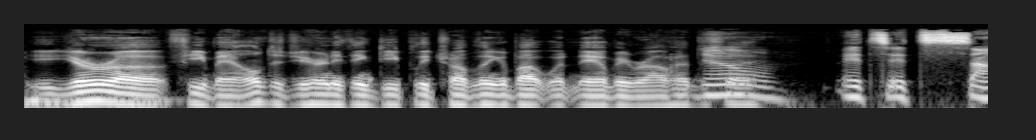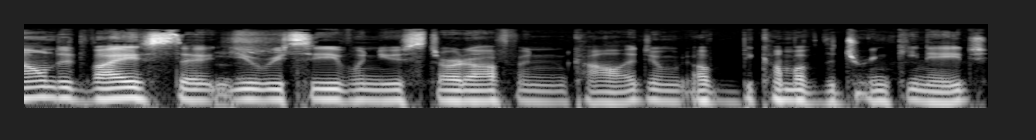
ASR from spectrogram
You're a female. Did you hear anything deeply troubling about what Neomi Rao had to say? No, it's it's sound advice that you receive when you start off in college and uh, become of the drinking age.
